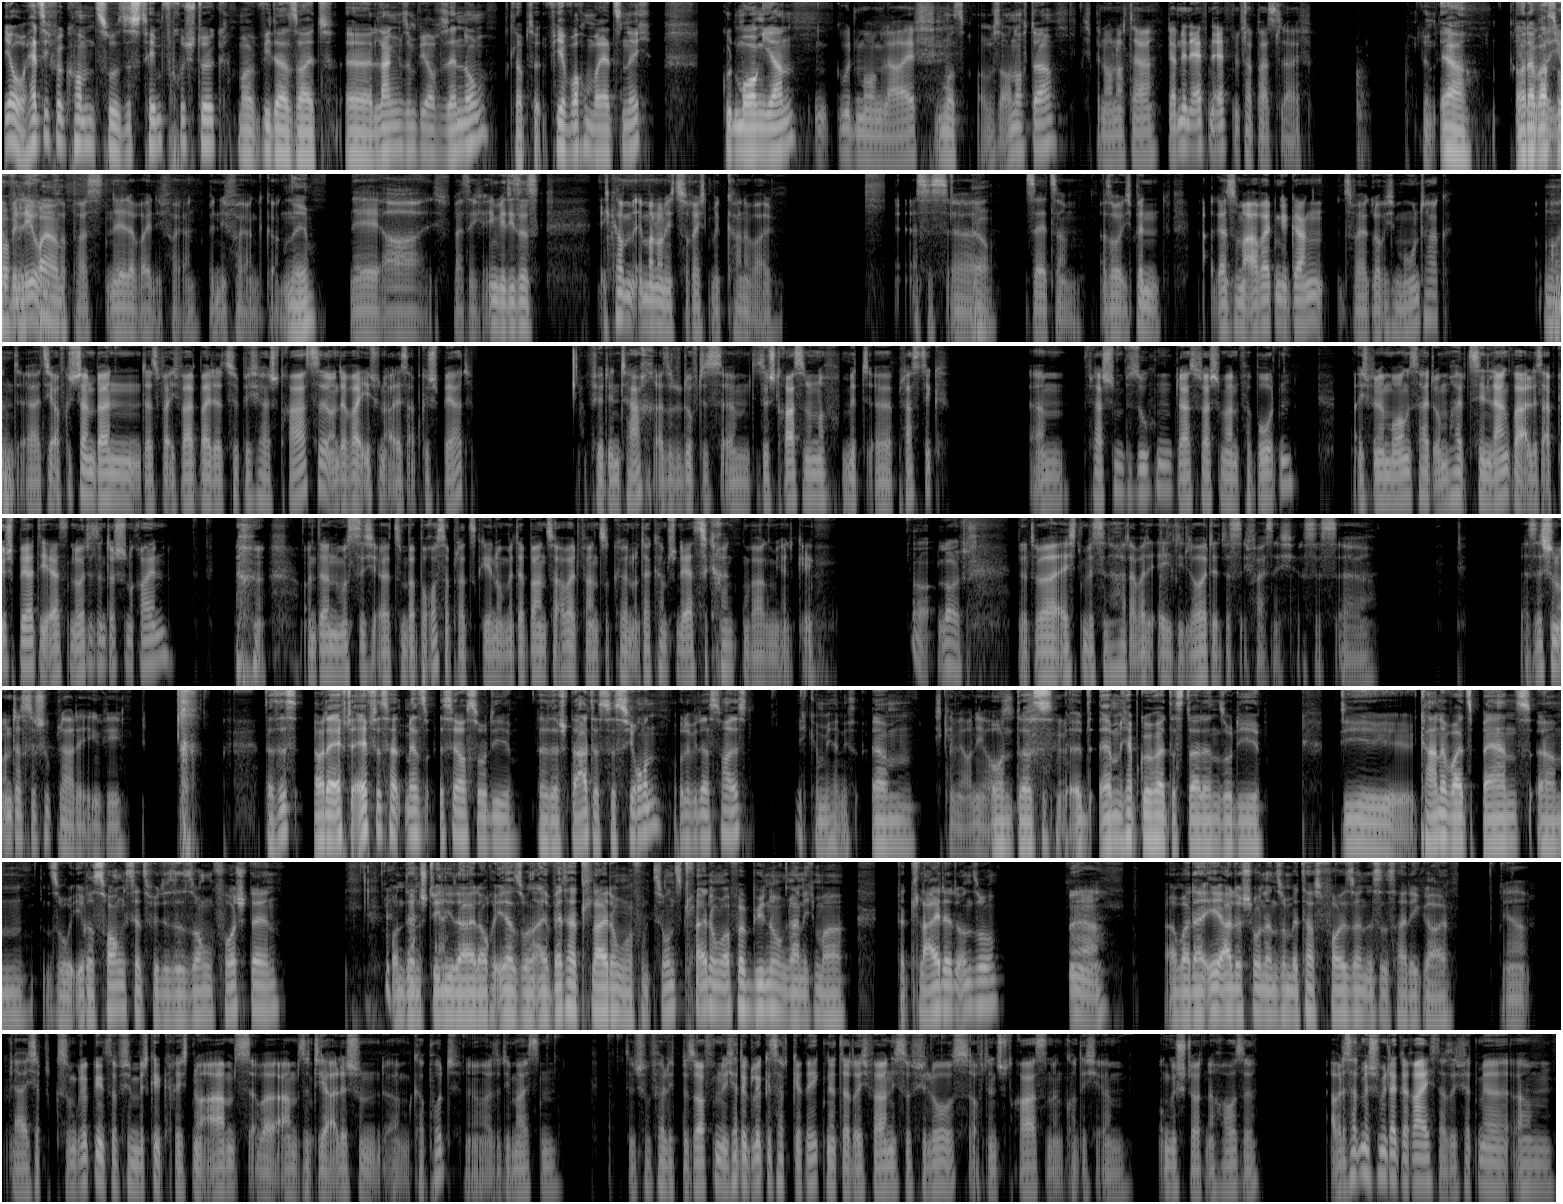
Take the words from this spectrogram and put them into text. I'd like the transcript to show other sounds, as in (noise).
Jo, herzlich willkommen zu Systemfrühstück. Mal wieder seit äh, langem sind wir auf Sendung. Ich glaube, vier Wochen war jetzt nicht. Guten Morgen, Jan. Guten Morgen, live. Du musst, bist auch noch da. Ich bin auch noch da. Wir haben den 11.11. .11. verpasst, live. Ja. Oder warst du nicht feiern? verpasst? Nee, da war ich nicht feiern. Bin nicht feiern gegangen. Nee. Nee, ah, ich weiß nicht. Irgendwie dieses, ich komme immer noch nicht zurecht mit Karneval. Es ist äh, ja. seltsam. Also ich bin ganz normal arbeiten gegangen. Das war ja, glaube ich, Montag. Mhm. Und äh, als ich aufgestanden bin, das war, ich war bei der Züppicher Straße und da war eh schon alles abgesperrt für den Tag. Also du durftest ähm, diese Straße nur noch mit äh, Plastikflaschen ähm, besuchen. Glasflaschen waren verboten. Ich bin dann morgens halt um halb zehn lang, war alles abgesperrt. Die ersten Leute sind da schon rein. (laughs) und dann musste ich äh, zum Barbarossa-Platz gehen, um mit der Bahn zur Arbeit fahren zu können. Und da kam schon der erste Krankenwagen mir entgegen. Ja, läuft. Das war echt ein bisschen hart, aber ey, die Leute, das, ich weiß nicht, das ist, äh, das ist schon unterste Schublade irgendwie. Das ist, aber der 11.11. .11. ist halt mehr, ist ja auch so die, äh, der Start der Session, oder wie das heißt. Ich kenne mich ja nicht. Ähm, ich kenne mich auch nicht aus. Und das, (laughs) äh, ähm, ich habe gehört, dass da dann so die, die Karnevalsbands ähm, so ihre Songs jetzt für die Saison vorstellen. Und dann stehen die da halt auch eher so in Allwetterkleidung oder Funktionskleidung auf der Bühne und gar nicht mal verkleidet und so. Ja. Aber da eh alle schon dann so mittags voll sind, ist es halt egal. Ja. Ja, ich habe zum Glück nicht so viel mitgekriegt, nur abends, aber abends sind die ja alle schon ähm, kaputt. Ja, also die meisten sind schon völlig besoffen. Ich hatte Glück, es hat geregnet, dadurch war nicht so viel los auf den Straßen, dann konnte ich ähm, ungestört nach Hause. Aber das hat mir schon wieder gereicht. Also ich werde mir ähm,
